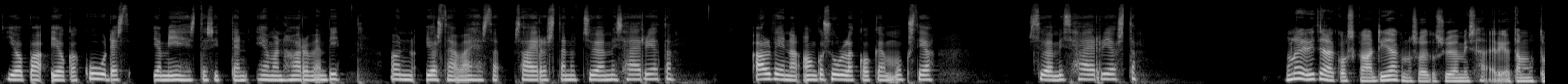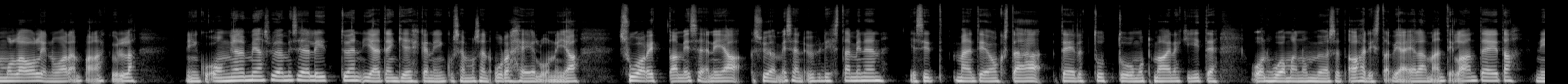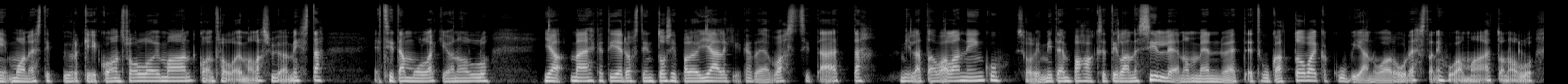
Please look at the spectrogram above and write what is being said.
jopa joka kuudes ja miehistä sitten hieman harvempi on jossain vaiheessa sairastanut syömishäiriötä. Alviina, onko sulla kokemuksia syömishäiriöstä? Mulla ei itsellä koskaan diagnosoitu syömishäiriötä, mutta mulla oli nuorempana kyllä niin kuin ongelmia syömiseen liittyen ja etenkin ehkä niin kuin semmoisen urheilun ja suorittamisen ja syömisen yhdistäminen – ja sitten mä en tiedä, onko tämä teille tuttuu, mutta mä ainakin itse olen huomannut myös, että ahdistavia elämäntilanteita niin monesti pyrkii kontrolloimaan kontrolloimalla syömistä. Että sitä mullakin on ollut. Ja mä ehkä tiedostin tosi paljon jälkikäteen vasta sitä, että millä tavalla niin kuin, se oli, miten pahaksi se tilanne silleen on mennyt. Että, että kun katsoo vaikka kuvia nuoruudesta, niin huomaa, että on ollut,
